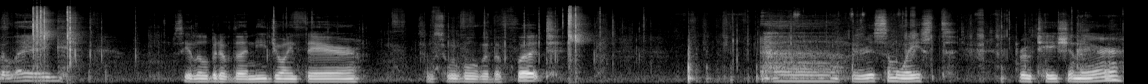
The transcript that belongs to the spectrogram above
the leg. See a little bit of the knee joint there. Some swivel with the foot. There is some waist rotation there.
